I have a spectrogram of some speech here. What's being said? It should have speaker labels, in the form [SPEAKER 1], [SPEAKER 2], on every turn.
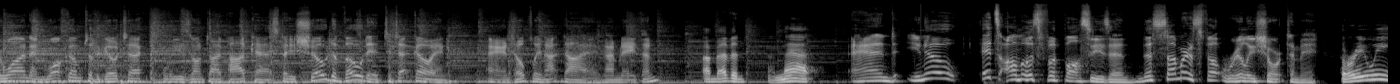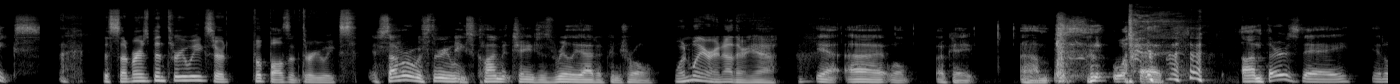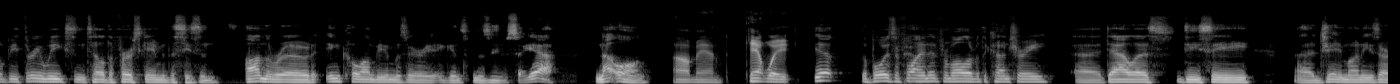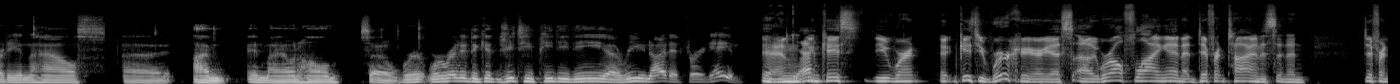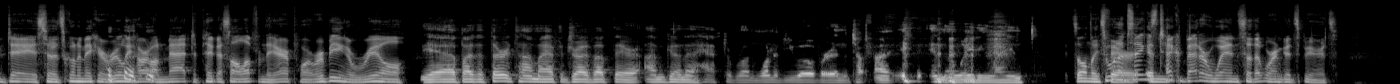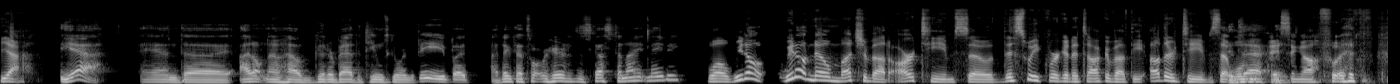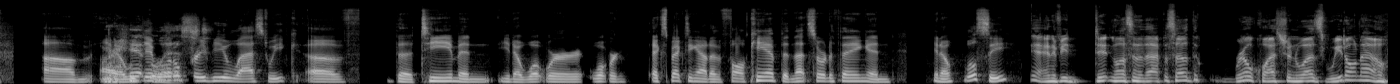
[SPEAKER 1] everyone, and welcome to the Go Tech Please Don't Die podcast, a show devoted to tech going and hopefully not dying. I'm Nathan.
[SPEAKER 2] I'm Evan.
[SPEAKER 3] I'm Matt.
[SPEAKER 1] And you know, it's almost football season. This summer has felt really short to me.
[SPEAKER 3] Three weeks.
[SPEAKER 2] The summer has been three weeks, or football's in three weeks.
[SPEAKER 3] If summer was three weeks, climate change is really out of control.
[SPEAKER 1] One way or another, yeah.
[SPEAKER 3] Yeah. Uh, well, okay. Um, uh, on Thursday, it'll be three weeks until the first game of the season on the road in Columbia, Missouri against Mizzou. So, yeah, not long.
[SPEAKER 2] Oh, man. Can't wait.
[SPEAKER 3] Yep. The boys are flying in from all over the country uh, Dallas, DC. Uh, J Money's already in the house. Uh, I'm in my own home. So we're we're ready to get GTPDD uh, reunited for a game.
[SPEAKER 1] Yeah, and
[SPEAKER 2] Yeah.
[SPEAKER 1] in case you weren't, in case you were curious, uh, we're all flying in at different times and in different days, so it's going to make it really hard on Matt to pick us all up from the airport. We're being a real
[SPEAKER 3] Yeah, by the third time I have to drive up there, I'm gonna have to run one of you over in the t- uh, in the waiting lane.
[SPEAKER 2] It's only
[SPEAKER 1] So
[SPEAKER 2] fair.
[SPEAKER 1] what I'm saying is Tech better win so that we're in good spirits.
[SPEAKER 2] Yeah.
[SPEAKER 3] Yeah, and uh, I don't know how good or bad the team's going to be, but I think that's what we're here to discuss tonight. Maybe.
[SPEAKER 2] Well, we don't we don't know much about our team, so this week we're going to talk about the other teams that we'll be facing off with. Um, you
[SPEAKER 3] Our
[SPEAKER 2] know, we
[SPEAKER 3] hit
[SPEAKER 2] gave a little preview last week of the team and you know what we're what we're expecting out of fall camp and that sort of thing, and you know we'll see.
[SPEAKER 1] Yeah, and if you didn't listen to the episode, the real question was we don't know.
